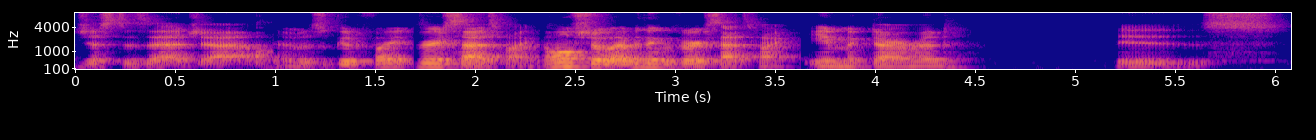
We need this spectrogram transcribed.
just as agile. It was a good fight. Very satisfying. The whole show, everything was very satisfying. Ian McDiarmid is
